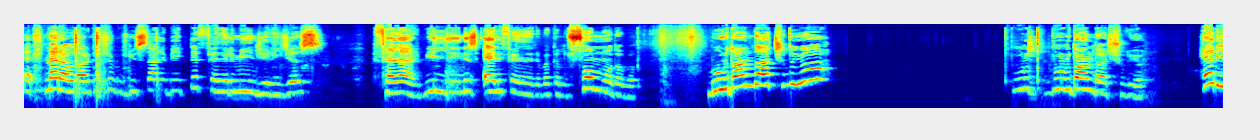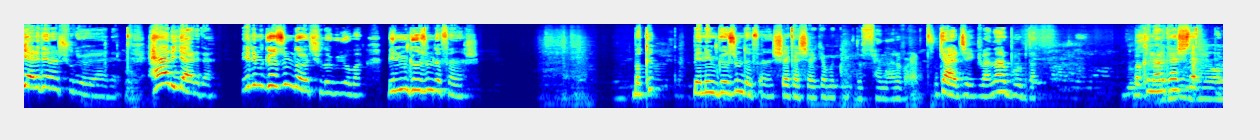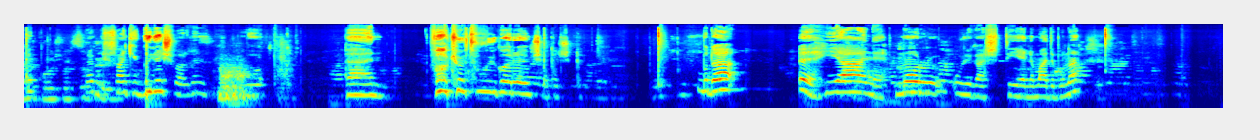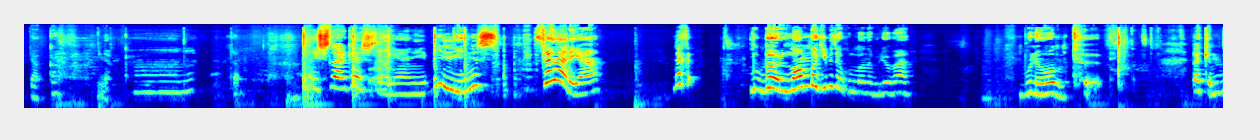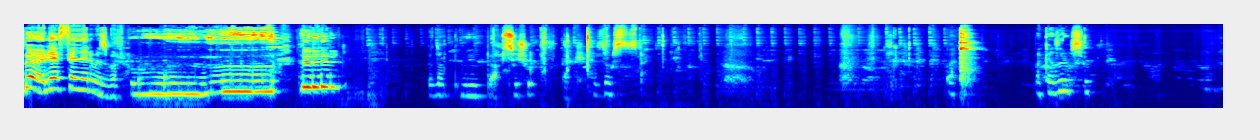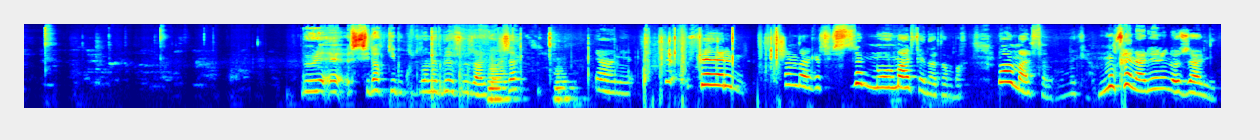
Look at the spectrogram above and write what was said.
Evet, merhabalar arkadaşlar. Bugün sizlerle birlikte fenerimi inceleyeceğiz. Fener. Bildiğiniz el feneri. Bakın son moda bu. Buradan da açılıyor. Bur- buradan da açılıyor. Her yerden açılıyor yani. Her yerden. Benim gözüm de açılabiliyor bak. Benim gözüm de fener. Bakın. Benim gözüm de fener. Şaka şaka bakın burada fener var. Gerçek fener burada. Bakın arkadaşlar. Bakın. Bak, sanki güneş var değil mi? Ben fakülte uygarım. Şaka şaka. Bu da eh yani mor uygar diyelim hadi buna. Bir dakika. Bir dakika. Tamam. İşte arkadaşlar yani bildiğiniz fener ya. Ne bu böyle lamba gibi de kullanabiliyor ben. Bu ne oğlum? Tövbe. Bakın böyle fenerimiz var. Bakın bak size şu. Bak hazır mısınız? Bak. Bak hazır mısın? Böyle e, silah gibi kullanabiliyorsunuz arkadaşlar. Yani fenerin şimdi arkadaşlar size normal fenerden bak. Normal fener. Bu fenerlerin özelliği.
